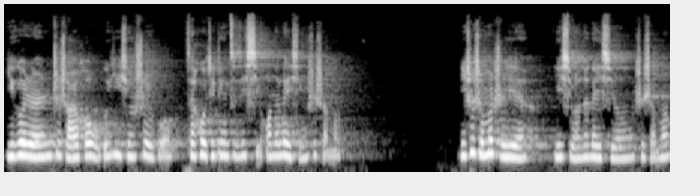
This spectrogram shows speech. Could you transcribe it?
一个人至少要和五个异性睡过，才会决定自己喜欢的类型是什么。你是什么职业？你喜欢的类型是什么？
